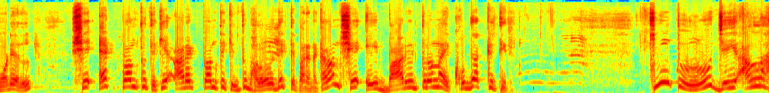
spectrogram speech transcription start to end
মডেল, সে এক প্রান্ত থেকে আরেক প্রান্তে কিন্তু ভালোভাবে দেখতে পারে না। কারণ সে এই বাড়ির তুলনায় ক্ষুদ্রাকৃতির কিন্তু যেই আল্লাহ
